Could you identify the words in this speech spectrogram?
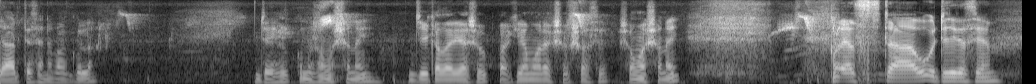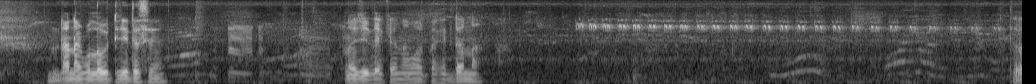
জারতেছে না পাকগুলা যাই হোক, কোনো সমস্যা নাই, যে কালারই আসুক পাখি আমার একশো আছে, সমস্যা নাই। লেজটা উঠে যেতেছে ডানাগুলো উঠে যেতেছে যে দেখেন আমার পাখির ডানা। তো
